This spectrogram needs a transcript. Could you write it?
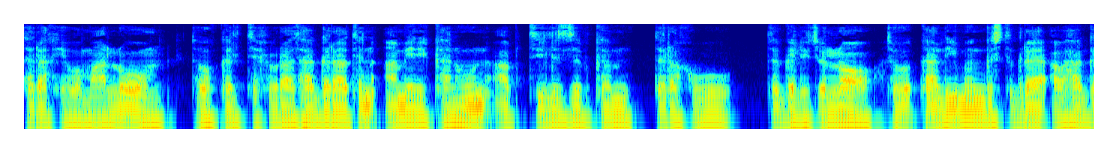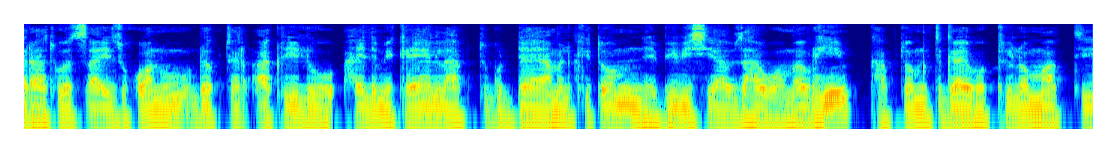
ተረኺቦም ኣለዉ። ተወከልቲ ሕቡራት ሃገራትን ኣሜሪካን እውን ኣብቲ ልዝብ ከምተረኽቡ ተገሊፁ ኣሎ። ተወካሊ መንግስቲ ትግራይ ኣብ ሃገራት ወፃኢ ዝኾኑ ዶክተር ኣክሊሉ ሃይለሚካኤል ኣብቲ ጉዳይ ኣመልኪቶም ንቢቢሲ ኣብ ዝሃብዎ መብርሂ ካብቶም ንትግራይ ወኪሎም ኣብቲ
